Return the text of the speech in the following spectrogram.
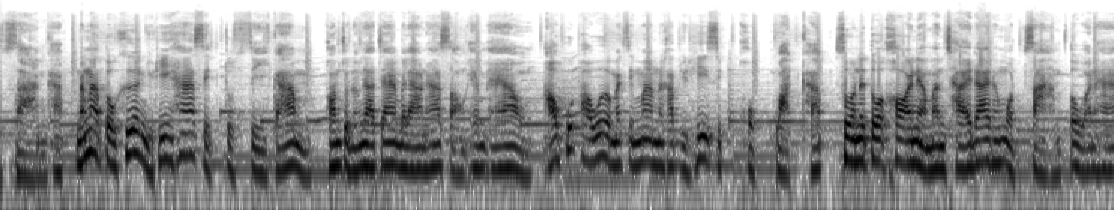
16.3ครับน้ำหนักตัวเครื่องอยู่ที่ 50.4 กรัม ความจุน้ำยาแจ้งไปแล้วนะฮะ 2 ml output power maximum นะครับอยู่ที่ 16 วัตต์ครับ ส่วนในตัวคอยเนี่ยมันใช้ได้ทั้งหมด 3 ตัวนะฮะ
